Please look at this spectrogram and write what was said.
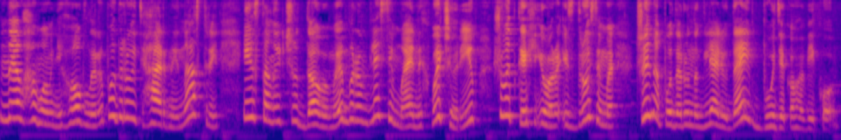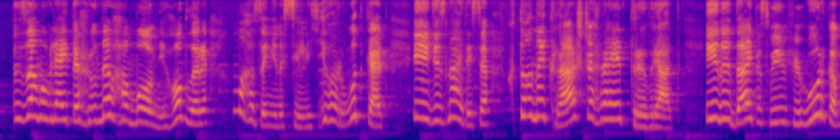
Невгамовні гоблери подарують гарний настрій і стануть чудовим вибором для сімейних вечорів, швидких ігор із друзями чи на подарунок для людей будь-якого віку. Замовляйте гру невгамовні гоблери в магазині настільних ігор Woodcat і дізнайтеся, хто найкраще грає три в ряд. І не дайте своїм фігуркам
